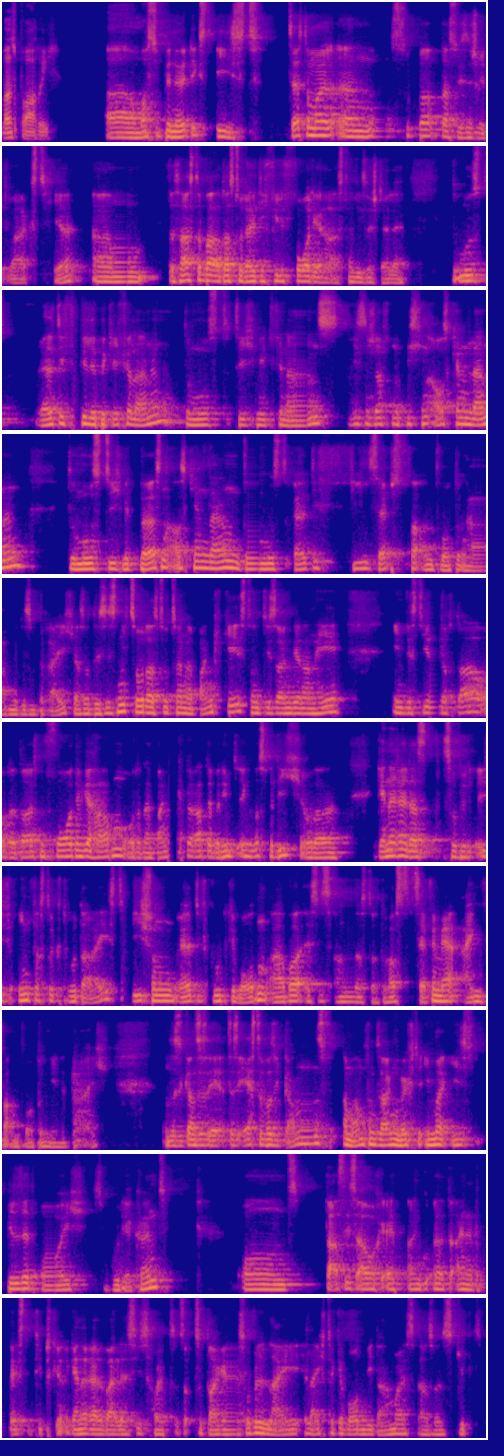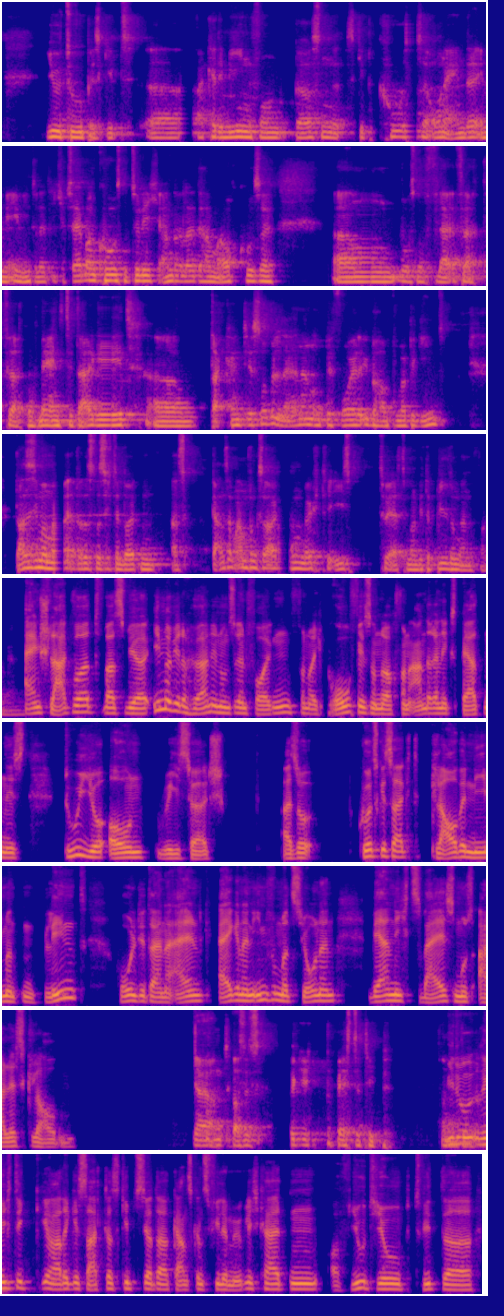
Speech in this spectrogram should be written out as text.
Was brauche ich? Äh, was du benötigst, ist zuerst einmal ähm, super, dass du diesen Schritt wagst. Ja? Ähm, das heißt aber, dass du relativ viel vor dir hast an dieser Stelle. Du musst relativ viele Begriffe lernen. Du musst dich mit Finanzwissenschaften ein bisschen auskennen lernen. Du musst dich mit Börsen auskennen lernen. Du musst relativ viel Selbstverantwortung haben in diesem Bereich. Also das ist nicht so, dass du zu einer Bank gehst und die sagen dir dann, hey, investiert doch da oder da ist ein Fonds, den wir haben oder dein Bankberater übernimmt irgendwas für dich oder generell, dass so viel Infrastruktur da ist, die ist schon relativ gut geworden, aber es ist anders da. Du hast sehr viel mehr Eigenverantwortung in dem Bereich. Und das ganz das Erste, was ich ganz am Anfang sagen möchte, immer ist, bildet euch so gut ihr könnt. Und das ist auch einer der besten Tipps generell, weil es ist heutzutage so viel leichter geworden wie damals. Also es gibt YouTube, es gibt äh, Akademien von Börsen, es gibt Kurse ohne Ende im, im Internet. Ich habe selber einen Kurs natürlich, andere Leute haben auch Kurse, ähm, wo es noch vielleicht, vielleicht, vielleicht, noch mehr ins Detail geht. Ähm, da könnt ihr so viel lernen und bevor ihr überhaupt mal beginnt. Das ist immer mal das, was ich den Leuten als ganz am Anfang sagen möchte, ist zuerst mal mit der Bildung anfangen. Ein Schlagwort, was wir immer wieder hören in unseren Folgen von euch Profis und auch von anderen Experten ist, do your own research. Also kurz gesagt, glaube niemanden blind, hol dir deine eigenen Informationen. Wer nichts weiß, muss alles glauben. Ja, und das ist wirklich der beste Tipp. Wie du richtig gerade gesagt hast, gibt es ja da ganz, ganz viele Möglichkeiten auf YouTube, Twitter,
